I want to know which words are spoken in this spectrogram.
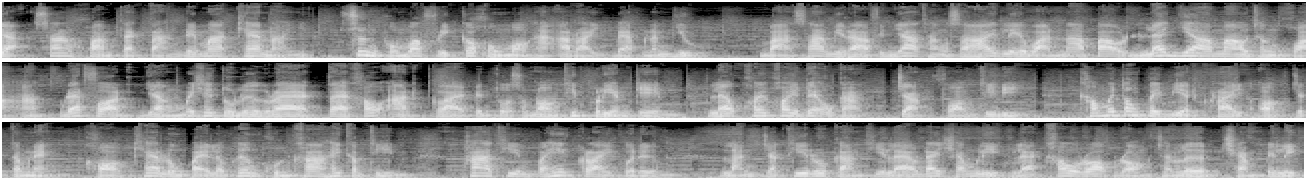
จะสร้างความแตกต่างได้มากแค่ไหน ซึ่งผมว่าฟริกก็คงมองหาอะไรแบบนั้นอยู่ บาซ่ามีราฟินยาทางซ้าย เลวานหน้าเป้า และยาเมาทางขวาแรดฟอร์ดยังไม่ใช่ตัวเลือกแรก แต่เขาอาจกลายเป็นตัวสำรองที่เปลี่ยนเกม แล้วค่อยๆ ได้โอกาสจากฟอร์มที่ดี เขาไม่ต้องไปเบียดใครออกจากตำแหน่ง ขอแค่ลงไปแล้วเพิ่มคุณค่าให้กับทีม พาทีมไปให้ไกลกว่าเดิม หลังจากที่ฤดูกาลที่แล้วได้แชมป์ลีกและเข้ารอบรองชนะเลิศแชมเปี้ยนลีก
